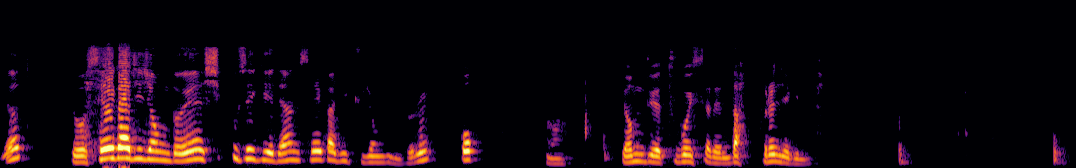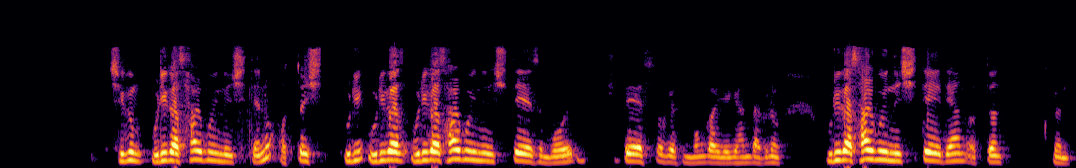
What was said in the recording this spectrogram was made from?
사람이면 요 세 가지 정도의 19세기에 대한 세 가지 규정 정도를 꼭 어, 염두에 두고 있어야 된다 그런 얘기입니다. 지금 우리가 살고 있는 시대는 어떤 시, 우리 우리가 우리가 살고 있는 시대에서 뭐 시대 속에서 뭔가를 얘기한다. 그럼 우리가 살고 있는 시대에 대한 어떤 그런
